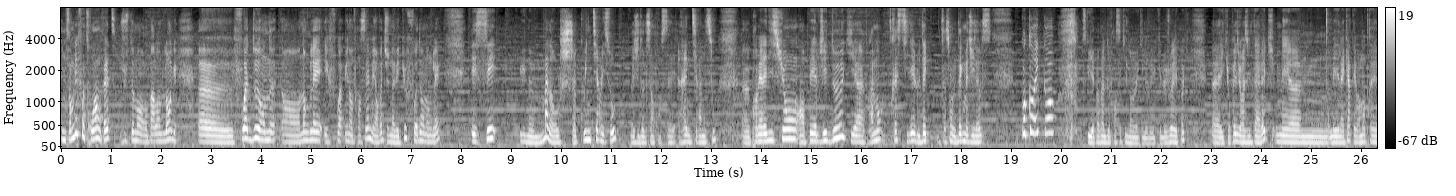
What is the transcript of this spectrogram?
il me semblait x3 en fait, justement en parlant de langue, euh, x2 en, en, anglais et x1 en français, mais en fait je n'avais que x2 en anglais, et c'est une Madolch Queen Tiramisu, Magidol c'est en français, Reine Tiramisu, euh, première édition en PLG 2, qui est vraiment très stylé, le deck, de toute façon le deck Magidols, Cocorico Parce qu'il y a pas mal de Français qui, qui, qui le jouaient à l'époque euh, et qui ont fait du résultat avec. Mais, euh, la carte est vraiment très,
